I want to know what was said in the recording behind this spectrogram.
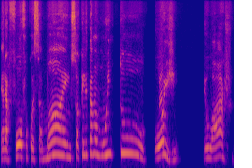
era fofo com essa mãe, só que ele estava muito, hoje, eu acho,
